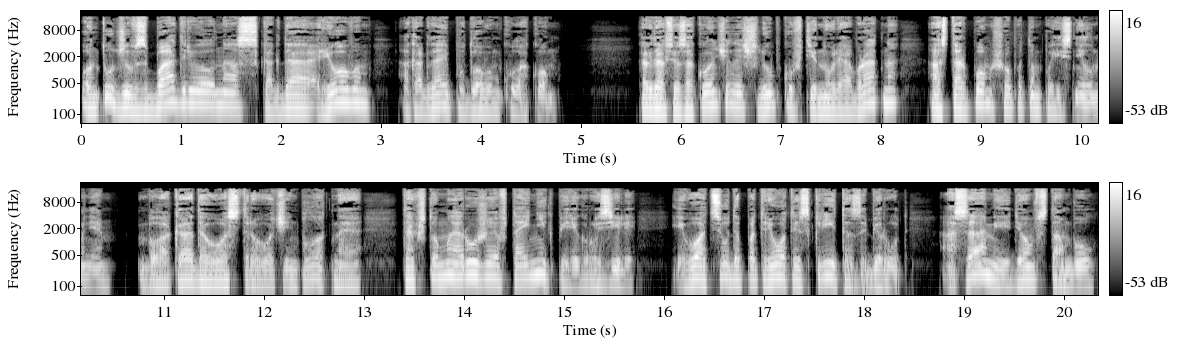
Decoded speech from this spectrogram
он тут же взбадривал нас, когда ревом, а когда и пудовым кулаком. Когда все закончилось, шлюпку втянули обратно, а Старпом шепотом пояснил мне. «Блокада острова очень плотная, так что мы оружие в тайник перегрузили — его отсюда патриоты с Крита заберут, а сами идем в Стамбул.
